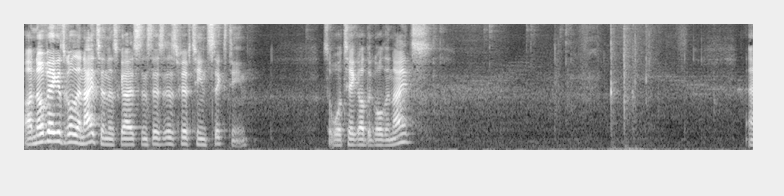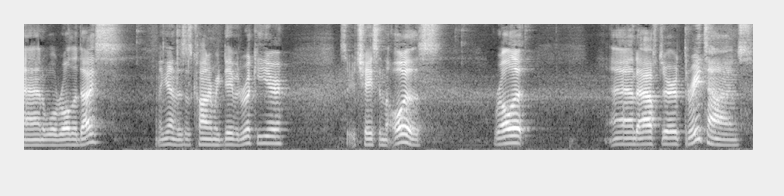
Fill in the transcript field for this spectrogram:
Uh, no Vegas Golden Knights in this, guys, since this is 15-16. So we'll take out the Golden Knights. And we'll roll the dice. And again, this is Connor McDavid rookie year. So you're chasing the Oilers. Roll it. And after three times,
